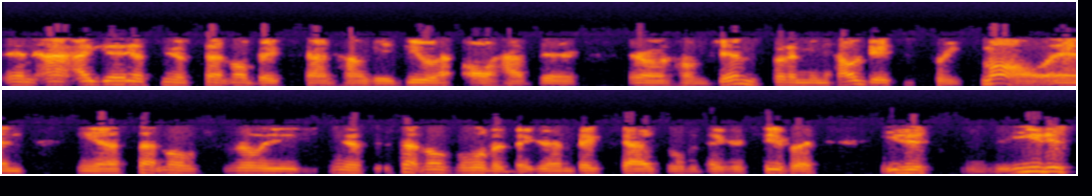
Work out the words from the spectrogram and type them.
and I, I guess you know Sentinel based on how they do all have their their own home gyms, but I mean Hellgates is pretty small, and you know, Sentinel's really, you know, Sentinel's a little bit bigger and Big Sky's a little bit bigger too, but you just, you just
